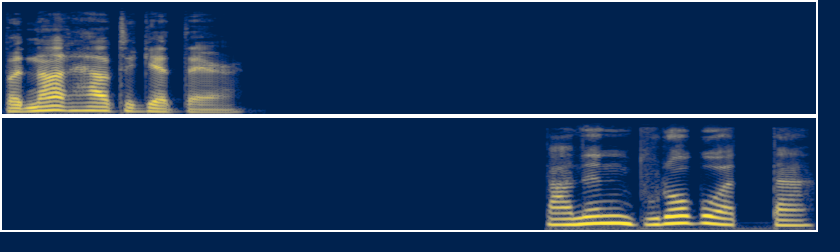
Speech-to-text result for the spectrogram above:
But not how to get there. 나는 물어보았다.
